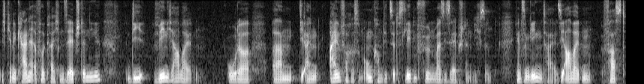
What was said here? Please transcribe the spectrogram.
ich kenne keine erfolgreichen Selbstständige, die wenig arbeiten oder die ein einfaches und unkompliziertes Leben führen, weil sie selbstständig sind. Ganz im Gegenteil, sie arbeiten fast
